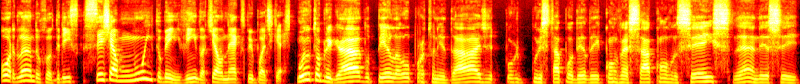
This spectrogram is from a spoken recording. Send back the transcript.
Orlando Rodrigues, seja muito bem-vindo aqui ao Next Podcast. Muito obrigado pela oportunidade, por, por estar podendo aí conversar com vocês, né, nesse,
